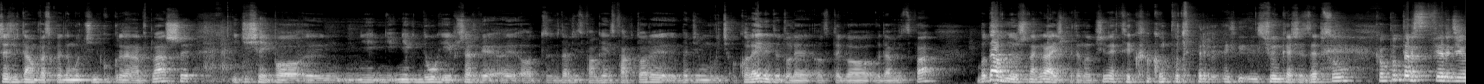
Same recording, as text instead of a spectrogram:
Cześć, witam Was w kolejnym odcinku Króla nad planszy i dzisiaj po y, nie- nie- niedługiej przerwie y, od wydawnictwa Games Factory będziemy mówić o kolejnym tytule od tego wydawnictwa, bo dawno już nagraliśmy ten odcinek, tylko komputer świnka się zepsuł. Komputer stwierdził,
